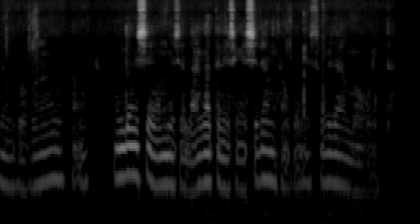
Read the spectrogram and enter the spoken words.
이런 부분은 공동시, 영무시, 낡았던 시장의 시장 상권이 소비자를 모으고 있다.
